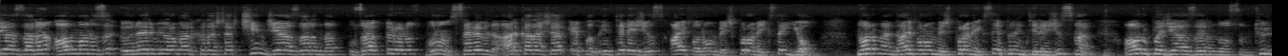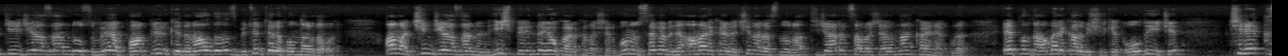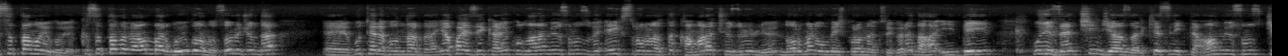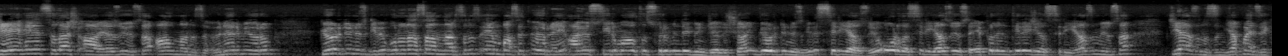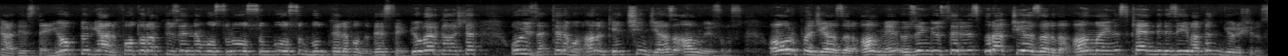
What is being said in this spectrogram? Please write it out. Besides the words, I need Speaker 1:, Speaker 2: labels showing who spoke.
Speaker 1: cihazlarını almanızı önermiyorum arkadaşlar. Çin cihazlarından uzak durunuz. Bunun sebebi de arkadaşlar Apple Intelligence iPhone 15 Pro Max'te yok. Normalde iPhone 15 Pro Max'te Apple Intelligence var. Avrupa cihazlarında olsun, Türkiye cihazlarında olsun veya farklı ülkeden aldığınız bütün telefonlarda var. Ama Çin cihazlarının hiçbirinde yok arkadaşlar. Bunun sebebi de Amerika ile Çin arasında olan ticaret savaşlarından kaynaklı. Apple da Amerikalı bir şirket olduğu için Çin'e kısıtlama uyguluyor. Kısıtlama ve ambargo uygulama sonucunda e, bu telefonlarda yapay zekayı kullanamıyorsunuz ve ekstra olarak da kamera çözünürlüğü normal 15 Pro Max'e göre daha iyi değil. Bu yüzden Çin cihazları kesinlikle almıyorsunuz. CH/A yazıyorsa almanızı önermiyorum. Gördüğünüz gibi bunu nasıl anlarsınız? En basit örneği iOS 26 sürümünde güncelli şu an. Gördüğünüz gibi Siri yazıyor. Orada Siri yazıyorsa, Apple Intelligence Siri yazmıyorsa cihazınızın yapay zeka desteği yoktur. Yani fotoğraf düzenleme olsun, olsun, bu olsun bu telefonda destek yok arkadaşlar. O yüzden telefon alırken Çin cihazı almıyorsunuz. Avrupa cihazları almaya özen gösteriniz. Irak cihazları da almayınız. Kendinize iyi bakın. Görüşürüz.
